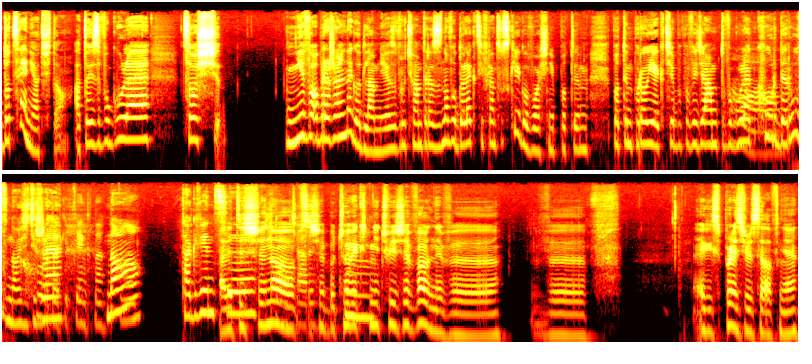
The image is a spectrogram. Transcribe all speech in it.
doceniać to, a to jest w ogóle coś niewyobrażalnego dla mnie. Ja zwróciłam teraz znowu do lekcji francuskiego właśnie po tym, po tym projekcie, bo powiedziałam to w ogóle, O, kurde, równość, Kurde, że... takie piękne. No, tak więc... Ale e, też, no, w Sztanciary. sensie, bo człowiek Mm. nie czuje się wolny w, w, w express yourself, nie?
